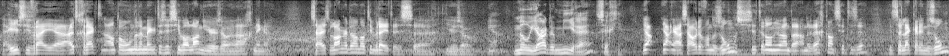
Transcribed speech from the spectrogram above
Ja, hier is hij vrij uh, uitgerekt. Een aantal honderden meters is hij wel lang hier zo in Wageningen. Dus hij is langer dan dat hij breed is uh, hier zo. Ja. Miljarden mieren, hè, zeg je? Ja, ja, ja, ze houden van de zon. Dus ze zitten dan nu aan de, aan de wegkant zitten ze. Zitten lekker in de zon.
